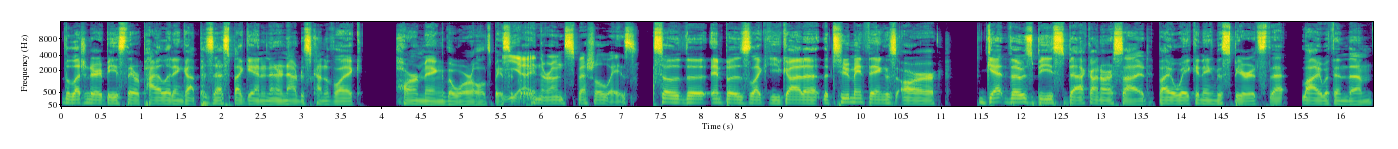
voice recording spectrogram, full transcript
the legendary beasts they were piloting got possessed by Ganon and are now just kind of like harming the world, basically. Yeah, in their own special ways. So the Impa's like you gotta the two main things are get those beasts back on our side by awakening the spirits that lie within them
